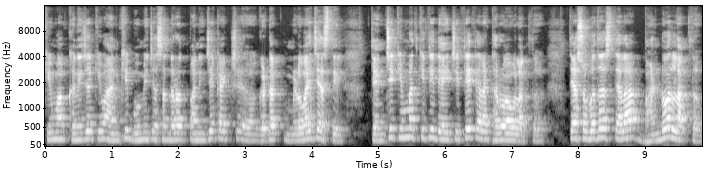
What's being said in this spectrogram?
किंवा खनिज किंवा आणखी भूमीच्या संदर्भात पाणी जे काही घटक मिळवायचे असतील त्यांची किंमत किती द्यायची ते त्याला ठरवावं लागतं. त्यासोबतच त्याला भांडवल लागतं.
